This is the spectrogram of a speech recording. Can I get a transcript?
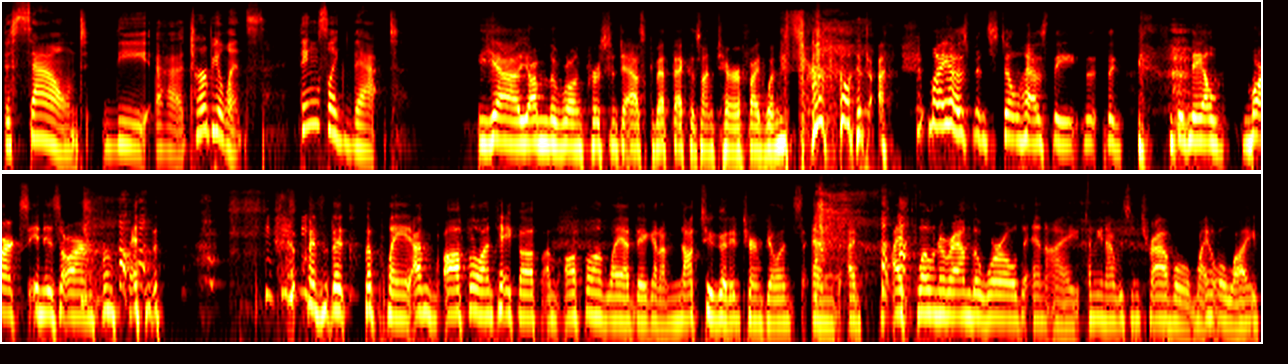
the sound, the uh, turbulence, things like that. Yeah, I'm the wrong person to ask about that because I'm terrified when it's turbulent. My husband still has the the, the the nail marks in his arm from when when the, the plane i'm awful on takeoff i'm awful on landing and i'm not too good at turbulence and i've i've flown around the world and i i mean i was in travel my whole life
